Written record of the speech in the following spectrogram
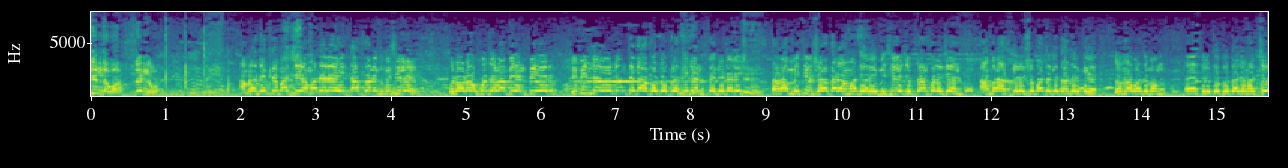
জিন্দাবাদ। ধন্যবাদ। আমরা দেখতে পাচ্ছি আমাদের এই তাৎক্ষণিক মিছিলে কুলোরা উপজেলা বিএনপির বিভিন্ন ইউনিয়ন থেকে আগত প্রেসিডেন্ট, সেক্রেটারি তারা মিছিল সহকারে আমাদের এই মিছিলে যোগদান করেছেন। আমরা আজকের এই সভা থেকে তাদেরকে ধন্যবাদ এবং কৃতজ্ঞতা জানাচ্ছি।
